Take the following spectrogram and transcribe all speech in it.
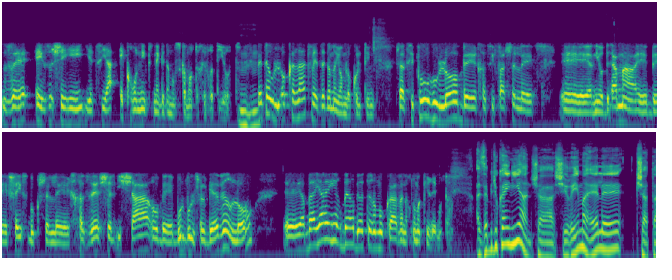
זה איזושהי יציאה עקרונית נגד המוסכמות החברתיות. Mm-hmm. ואת זה הוא לא קלט ואת זה גם היום לא קולטים. שהסיפור הוא לא בחשיפה של, אה, אני יודע מה, אה, בפייסבוק של אה, חזה של אישה או בבולבול של גבר, לא. אה, הבעיה היא הרבה הרבה יותר עמוקה ואנחנו מכירים אותה. אז זה בדיוק העניין, שהשירים האלה, כשאתה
